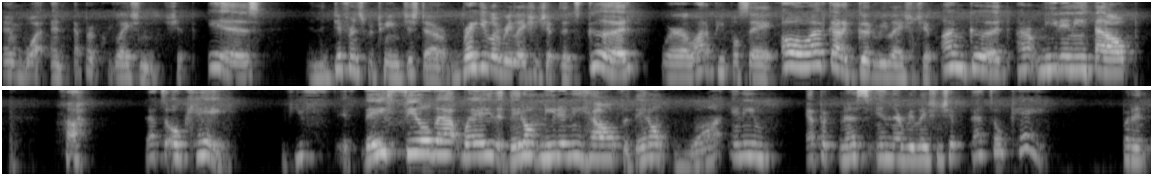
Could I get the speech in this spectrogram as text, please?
and what an epic relationship is, and the difference between just a regular relationship that's good, where a lot of people say, Oh, I've got a good relationship. I'm good. I don't need any help. Huh, that's okay. If you if they feel that way, that they don't need any help, that they don't want any epicness in their relationship, that's okay. But an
